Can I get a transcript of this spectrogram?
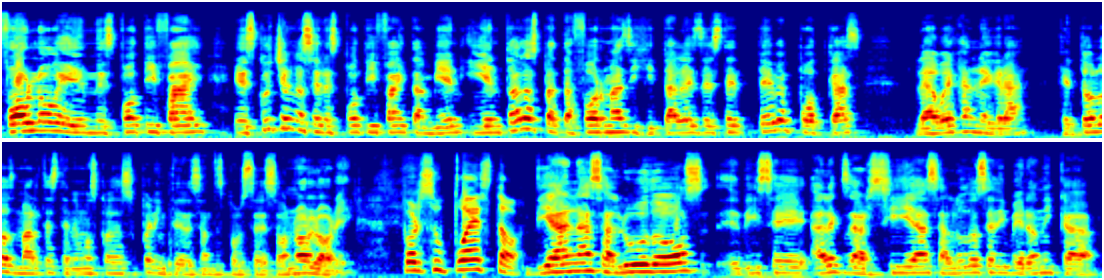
follow en Spotify, escúchenos en Spotify también y en todas las plataformas digitales de este TV Podcast, La Oveja Negra que todos los martes tenemos cosas súper interesantes por ustedes, ¿o no, Lore? Por supuesto. Diana, saludos. Eh, dice Alex García, saludos, Eddie Verónica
